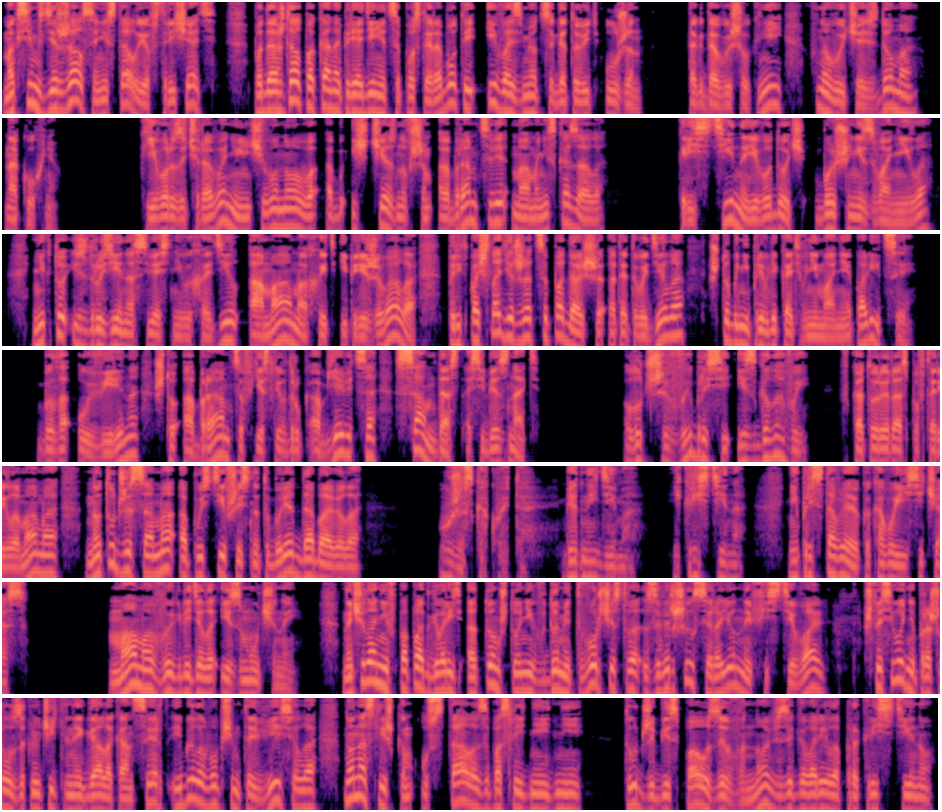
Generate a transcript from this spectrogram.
Максим сдержался, не стал ее встречать, подождал, пока она переоденется после работы и возьмется готовить ужин. Тогда вышел к ней в новую часть дома, на кухню. К его разочарованию ничего нового об исчезнувшем Абрамцеве мама не сказала. Кристина, его дочь, больше не звонила, Никто из друзей на связь не выходил, а мама, хоть и переживала, предпочла держаться подальше от этого дела, чтобы не привлекать внимание полиции. Была уверена, что Абрамцев, если вдруг объявится, сам даст о себе знать. «Лучше выброси из головы», — в который раз повторила мама, но тут же сама, опустившись на табурет, добавила. «Ужас какой-то, бедный Дима и Кристина. Не представляю, каково ей сейчас». Мама выглядела измученной. Начала не в попад говорить о том, что у них в Доме творчества завершился районный фестиваль, что сегодня прошел заключительный гала-концерт и было, в общем-то, весело, но она слишком устала за последние дни. Тут же без паузы вновь заговорила про Кристину.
